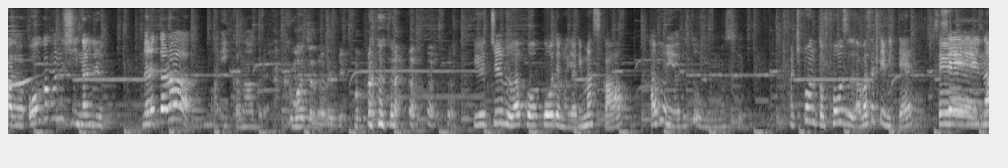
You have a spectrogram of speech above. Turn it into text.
あの大株主になれる。なれたらまあいいかなぐらい。100万じゃなれんよ。YouTube は高校でもやりますか？多分やると思いますよ。あきぽんとポーズ合わせてみて。せせーの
